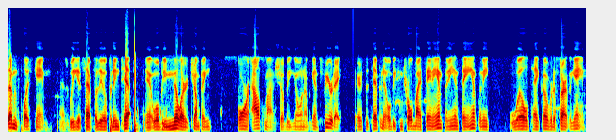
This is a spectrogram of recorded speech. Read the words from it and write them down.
seventh place game as we get set for the opening tip. It will be Miller jumping for Altamont. She'll be going up against Fear There's the tip, and it will be controlled by St. Anthony, and St. Anthony will take over to start the game.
